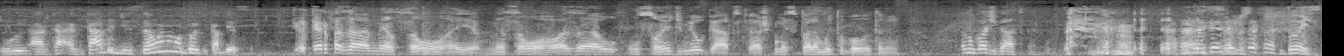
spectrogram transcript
O- a ca- cada edição é uma dor de cabeça. Eu quero fazer uma menção aí, menção honrosa Um Sonho de Mil Gatos, que eu acho que é uma história muito boa também. Eu não gosto de gato, cara. Dois.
